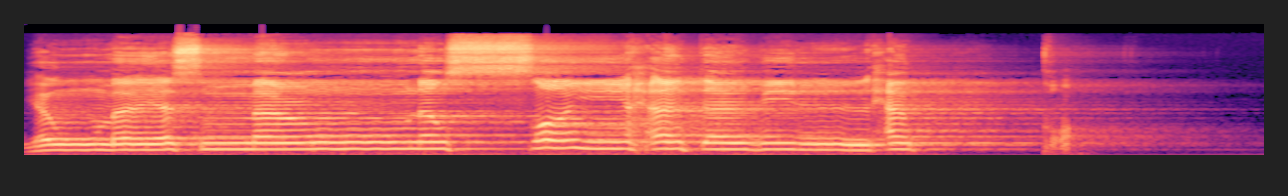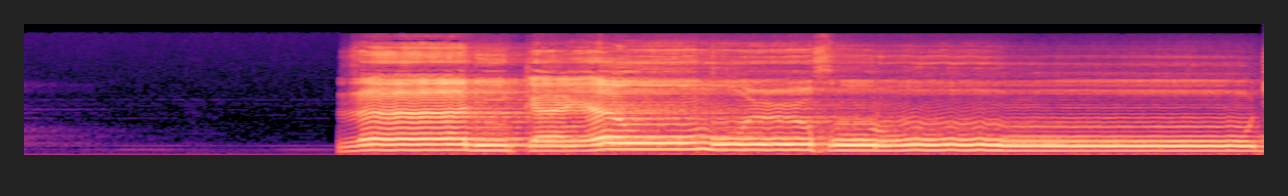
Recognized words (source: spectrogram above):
يوم يسمعون الصيحة بالحق ذلك يوم الخروج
